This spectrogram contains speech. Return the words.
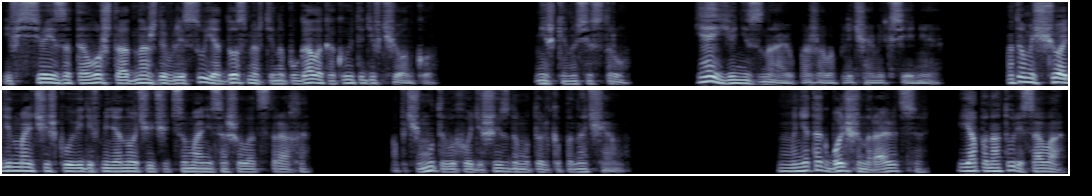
«И все из-за того, что однажды в лесу я до смерти напугала какую-то девчонку. Мишкину сестру. Я ее не знаю», — пожала плечами Ксения. Потом еще один мальчишка, увидев меня ночью, чуть с ума не сошел от страха. «А почему ты выходишь из дому только по ночам?» «Мне так больше нравится. Я по натуре сова.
